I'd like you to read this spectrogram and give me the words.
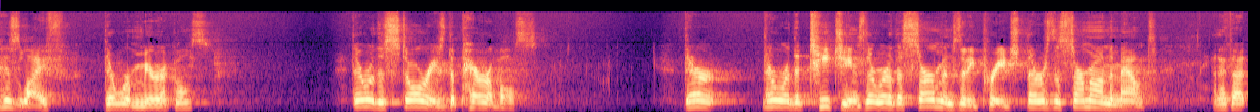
his life, there were miracles. There were the stories, the parables. There There were the teachings, there were the sermons that he preached, there was the Sermon on the Mount. And I thought,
